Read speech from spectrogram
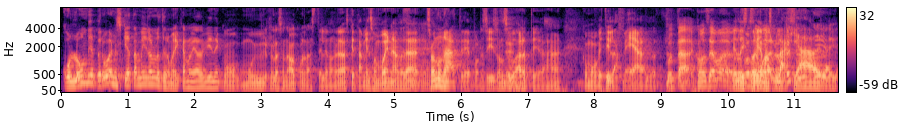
Colombia, pero bueno, es que ya también lo latinoamericano ya viene como muy relacionado con las telenovelas que también son buenas, o sea, Sí. son un arte de por sí, son Sí, su sí. arte, ajá. Como Betty la Fea, la- Puta, ¿cómo se llama? es la historia más plagiada de la...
